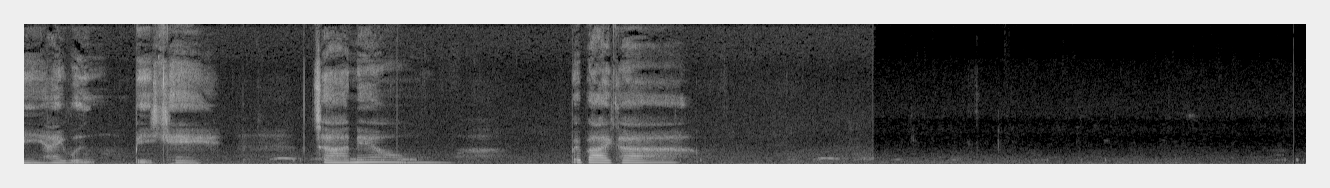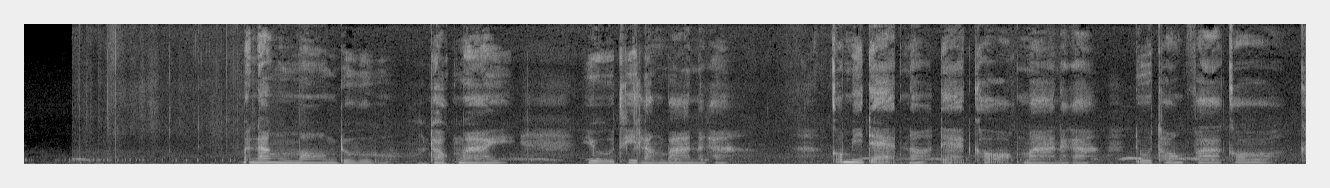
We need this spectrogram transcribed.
มีให้วึง BK ชาแนลบายบายค่ะมานั่งมองดูดอกไม้อยู่ที่หลังบ้านนะคะ ก็มีแดดเนาะแดดก็ออกมานะคะ ดูท้องฟ้าก็ค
